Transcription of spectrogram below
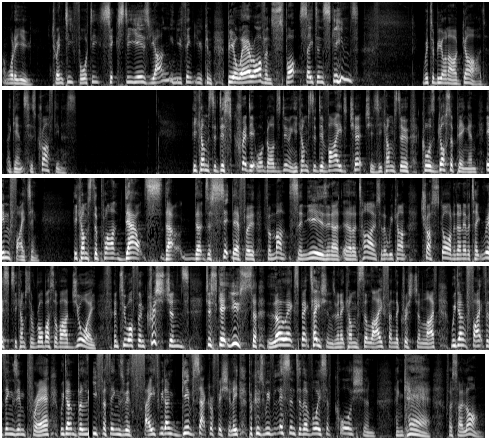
And what are you? 20, 40, 60 years young, and you think you can be aware of and spot Satan's schemes? We're to be on our guard against his craftiness. He comes to discredit what God's doing. He comes to divide churches. He comes to cause gossiping and infighting. He comes to plant doubts that, that just sit there for, for months and years a, at a time so that we can't trust God and don't ever take risks. He comes to rob us of our joy. And too often, Christians just get used to low expectations when it comes to life and the Christian life. We don't fight for things in prayer. We don't believe for things with faith. We don't give sacrificially because we've listened to the voice of caution and care for so long.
